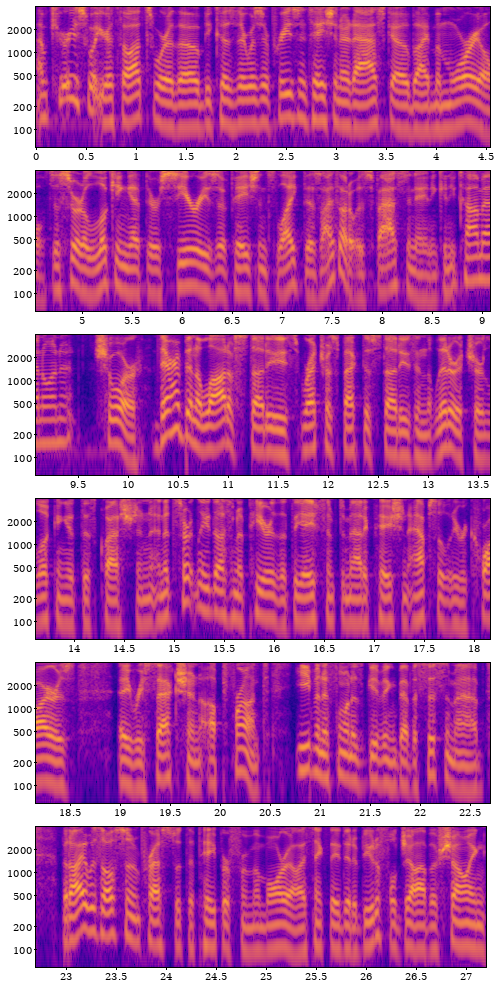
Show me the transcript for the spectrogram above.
I'm curious what your thoughts were, though, because there was a presentation at ASCO by Memorial just sort of looking at their series of patients like this. I thought it was fascinating. Can you comment on it? Sure. There have been a lot of studies, retrospective studies in the literature looking at this question, and it certainly doesn't appear that the asymptomatic patient absolutely requires a resection up front, even if one is giving bevacizumab. But I was also impressed with the paper from Memorial. I think they did a beautiful job of showing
